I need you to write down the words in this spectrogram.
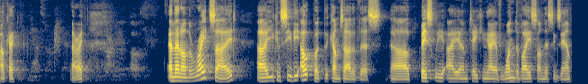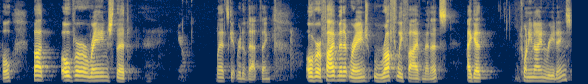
Okay. All right. And then on the right side, uh, you can see the output that comes out of this. Uh, basically, I am taking, I have one device on this example, but over a range that, let's get rid of that thing. Over a five minute range, roughly five minutes, I get 29 readings.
